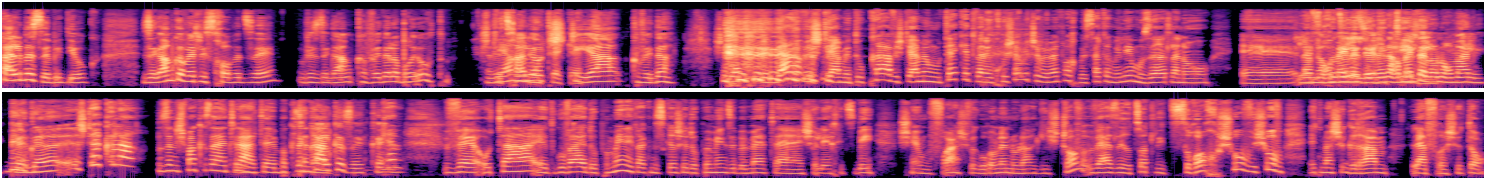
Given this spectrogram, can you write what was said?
קל בזה בדיוק? זה גם כבד לסחוב את זה, וזה גם כבד על הבריאות. שתייה ממותקת. צריכה להיות שתייה כבדה. שתייה כבדה ושתייה מתוקה ושתייה ממותקת, ואני חושבת שבאמת מכבסת המילים עוזרת לנו אה, להפוך את זה ללגיטימי. לנרמל את הלא נורמלי. בדיוק, כן. שתייה קלה. זה נשמע כזה, את כן. יודעת, אה, בקטנה. זה קל כזה, כן. כן. ואותה אה, תגובה דופמינית, רק נזכיר שדופמין זה באמת אה, שליח עצבי שמופרש וגורם לנו להרגיש טוב, ואז לרצות לצרוך שוב ושוב את מה שגרם להפרשתו.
